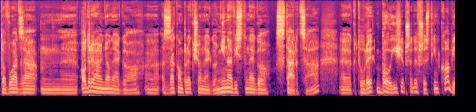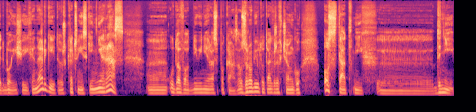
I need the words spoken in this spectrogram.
to władza mm, odrealnionego, zakompleksionego, nienawistnego starca, który boi się przede wszystkim kobiet, boi się ich energii. To już Kaczyński nieraz udowodnił i nieraz pokazał. Zrobił to także w ciągu ostatnich dni.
